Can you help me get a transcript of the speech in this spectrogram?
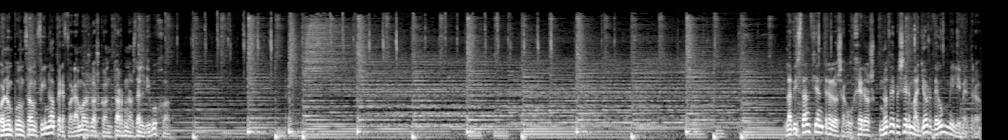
Con un punzón fino perforamos los contornos del dibujo. La distancia entre los agujeros no debe ser mayor de un milímetro.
